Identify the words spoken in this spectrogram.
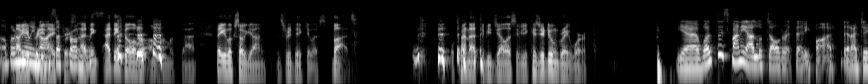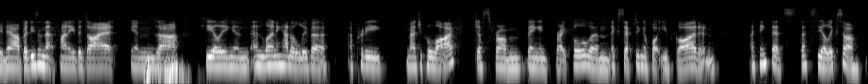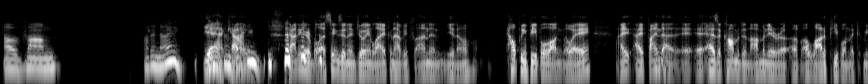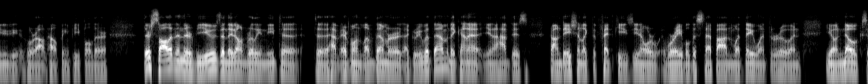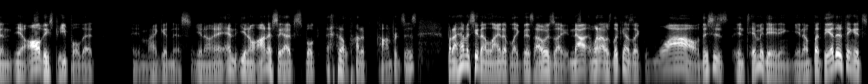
Oh, but no, really you're pretty nice, nice person. Promise. I think, I think they'll over- overlook that, that you look so young. It's ridiculous, but we'll try not to be jealous of you because you're doing great work. Yeah. Well, it's funny. I looked older at 35 than I do now, but isn't that funny? The diet and uh, healing and, and learning how to live a, a pretty magical life just from being grateful and accepting of what you've got. And i think that's that's the elixir of um i don't know yeah counting counting your blessings and enjoying life and having fun and you know helping people along the way. I i find yeah. that as a common denominator of a lot of people in the community who are out helping people they're they're solid in their views and they don't really need to to have everyone love them or agree with them. They kind of you know have this foundation like the Fettkes you know were, were able to step out and what they went through and you know Noakes and you know all these people that eh, my goodness you know and, and, you know honestly i've spoke at a lot of conferences but i haven't seen a lineup like this. I was like now when i was looking i was like wow this is intimidating you know but the other thing it's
